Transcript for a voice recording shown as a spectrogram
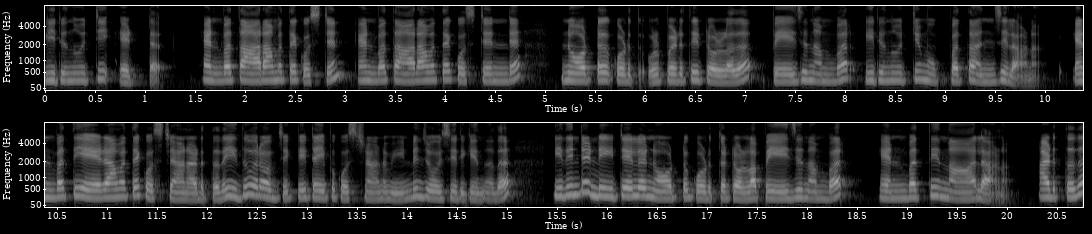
ഇരുന്നൂറ്റി എട്ട് എൺപത്താറാമത്തെ ക്വസ്റ്റ്യൻ. എൺപത്താറാമത്തെ ക്വസ്റ്റ്യന്റെ നോട്ട് കൊടുത്ത് ഉൾപ്പെടുത്തിയിട്ടുള്ളത് പേജ് നമ്പർ ഇരുന്നൂറ്റി മുപ്പത്തി അഞ്ചിലാണ് എൺപത്തി ഏഴാമത്തെ ക്വസ്റ്റ്യൻ ആണ് അടുത്തത്. ഇതും ഒരു ഒബ്ജക്റ്റീവ് ടൈപ്പ് ക്വസ്റ്റ്യൻ ആണ് വീണ്ടും ചോദിച്ചിരിക്കുന്നത്. ഇതിന്റെ ഡീറ്റെയിൽ നോട്ട് കൊടുത്തിട്ടുള്ള പേജ് നമ്പർ എൺപത്തി നാലാണ് അടുത്തത്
